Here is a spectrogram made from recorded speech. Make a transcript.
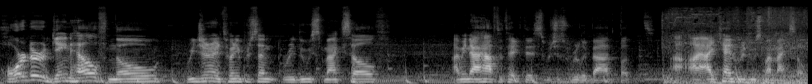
Hoarder, gain health? No. Regenerate 20%, reduce max health. I mean, I have to take this, which is really bad, but I, I can't reduce my max health.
